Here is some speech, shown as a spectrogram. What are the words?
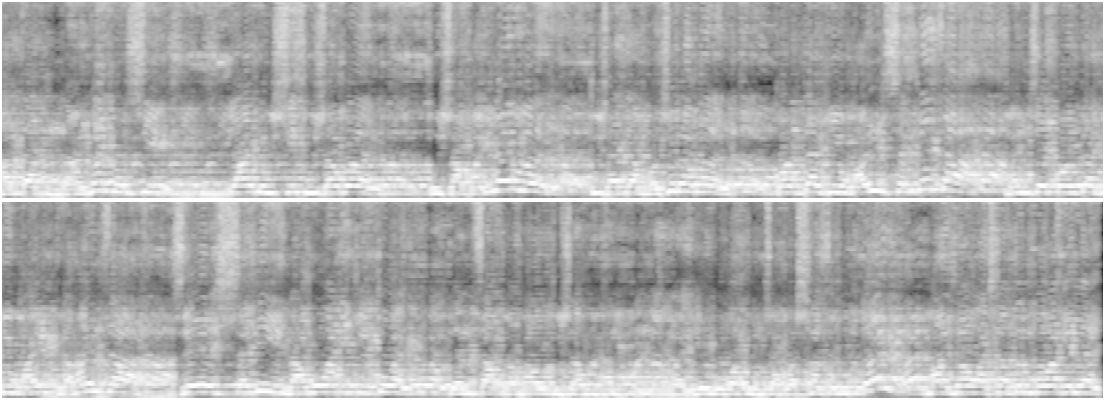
हातात नांगर धरशील त्या दिवशी तुझ्यावर तुझ्या बैलांवर तुझ्या त्या मजुरावर कोणत्याही वाईट शक्तीचा म्हणजे कोणत्याही वाईट ग्रहांचा जे शनी राहू आणि केतू आहेत त्यांचा प्रभाव तुझ्यावरती पडणार नाही. हे बुवा तुमच्या प्रश्नाचं उत्तर माझ्या वाचनातून बुवा गेलंय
